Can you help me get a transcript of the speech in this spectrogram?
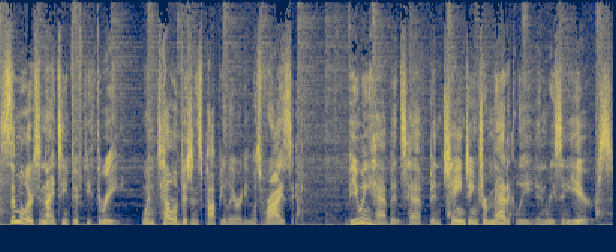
Similar to 1953, when television's popularity was rising, viewing habits have been changing dramatically in recent years.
